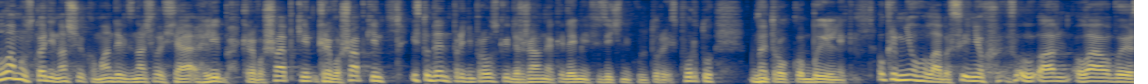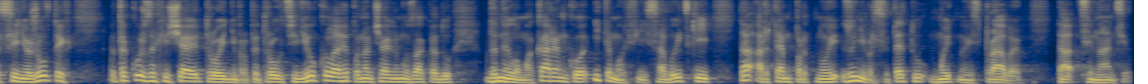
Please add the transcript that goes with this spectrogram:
Голами у складі нашої команди відзначилися Гліб Кривошапкін, Кривошапкін і студент Придніпровської державної академії фізичної культури і спорту Дмитро Кобильник. Окрім нього, лави синьох лави синьо-жовтих також захищають троє дніпропетровців. Його колеги по навчальному закладу Данило Макаренко і Тимофій Савицький та Артем Портной з університету митної справи та фінансів.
